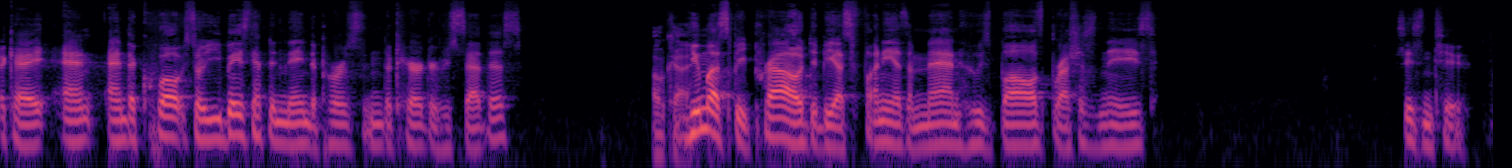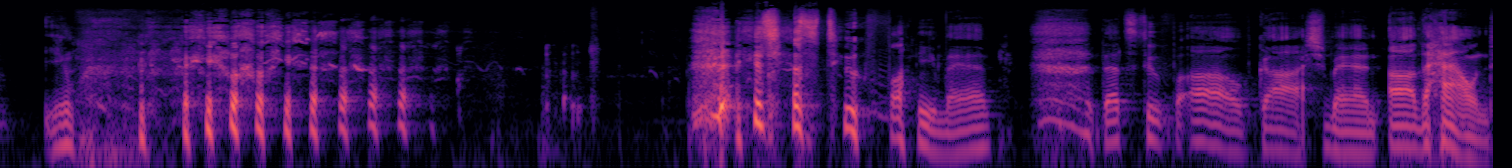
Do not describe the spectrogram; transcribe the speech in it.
Okay, and and the quote. So you basically have to name the person, the character who said this. Okay. You must be proud to be as funny as a man whose balls brush his knees. Season two. You. it's just too funny, man. That's too. Fu- oh gosh, man. Uh, the Hound.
